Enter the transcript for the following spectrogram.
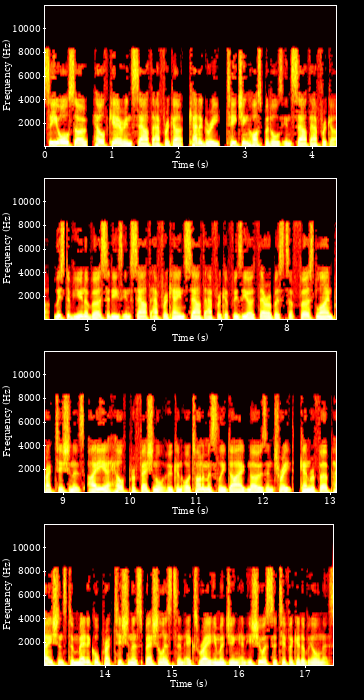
See also, Healthcare in South Africa, category, Teaching hospitals in South Africa, List of universities in South Africa In South Africa physiotherapists are first-line practitioners i.e. a health professional who can autonomously diagnose and treat, can refer patients to medical practitioner specialists and X-ray imaging and issue a certificate of illness.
